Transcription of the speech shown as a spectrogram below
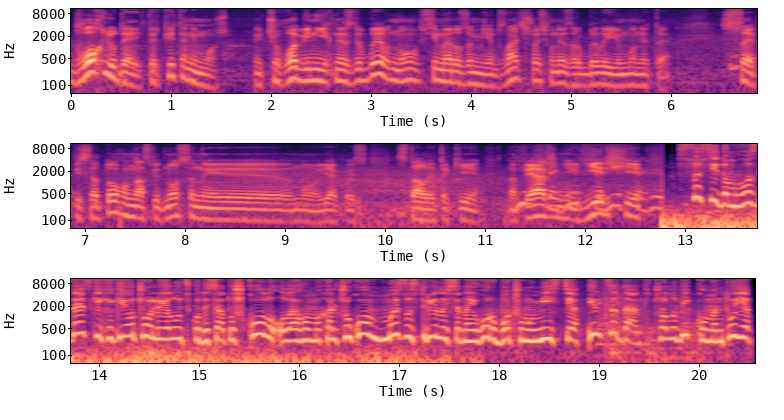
двох людей терпіти не може. Чого він їх не злюбив, ну всі ми розуміємо. Значить, щось вони зробили йому не те. Все, після того в нас відносини ну, якось стали такі напряжені, гірші. З сусідом Гвоздецьких, який очолює Луцьку 10-ту школу Олегом Михальчуком, ми зустрілися на його робочому місці. Інцидент чоловік коментує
